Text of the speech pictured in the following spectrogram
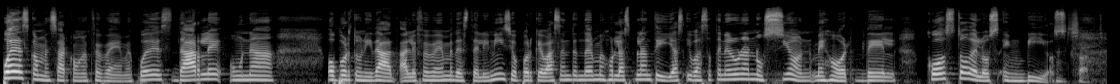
puedes comenzar con FBM, puedes darle una oportunidad al FBM desde el inicio porque vas a entender mejor las plantillas y vas a tener una noción mejor del costo de los envíos. Exacto.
